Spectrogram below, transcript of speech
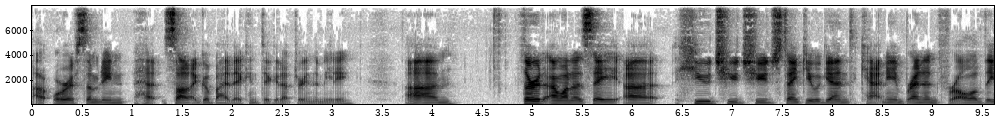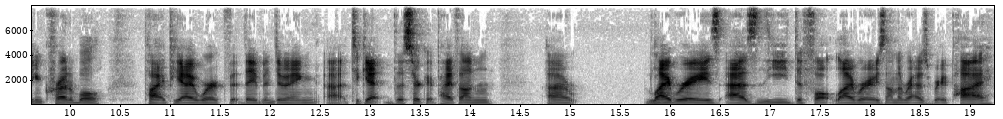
uh, or if somebody ha- saw that go by, they can dig it up during the meeting. Um, third, I want to say uh, huge, huge, huge thank you again to Kattni and Brennan for all of the incredible PyPI work that they've been doing uh, to get the Circuit Python uh, libraries as the default libraries on the Raspberry Pi.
